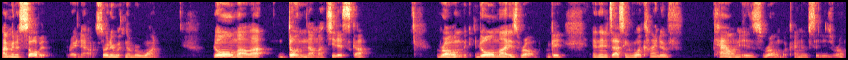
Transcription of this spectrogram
I'm going to solve it right now, starting with number one. ローマは Donna machi desu? Rome, Roma is Rome, okay? And then it's asking what kind of town is Rome? What kind of city is Rome?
